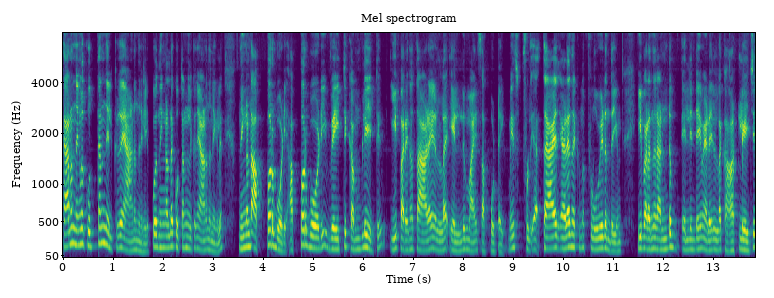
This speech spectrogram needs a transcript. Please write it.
കാരണം നിങ്ങൾ കുത്തനെ നിൽക്കുകയാണെന്നുണ്ടെങ്കിൽ ഇപ്പോൾ നിങ്ങളുടെ കുത്തനെ നിൽക്കുകയാണെന്നുണ്ടെങ്കിൽ നിങ്ങളുടെ upper body upper body weight complete ഈ പറയുന്ന താഴെയുള്ള എല്ലുമായി സപ്പോർട്ട് ചെയ്യും. മീൻസ് താഴെ ഇടയിൽ നിൽക്കുന്ന ഫ്ലൂയിഡ് എന്ത് ചെയ്യും? ഈ പറയുന്ന രണ്ട് എല്ലിന്റെയും ഇടയിലുള്ള കാർട്ടിലേജ്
